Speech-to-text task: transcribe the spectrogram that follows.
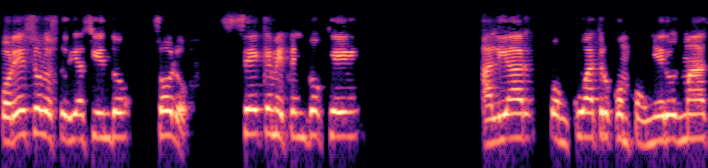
por eso lo estoy haciendo solo. Sé que me tengo que aliar con cuatro compañeros más,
